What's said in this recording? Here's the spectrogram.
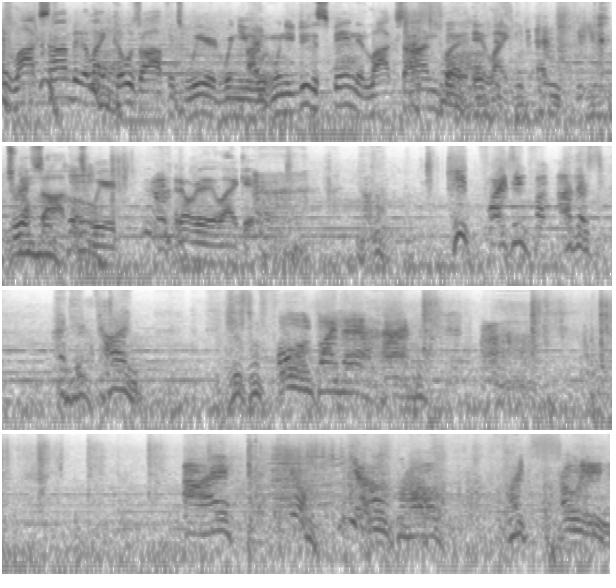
It locks on, but it like goes off. It's weird when you when you do the spin. It locks on, but it like drifts off. It's weird. I don't really like it. Keep fighting for others, and in time, you shall fall by their hands. I, Yellowbrow, fight solely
